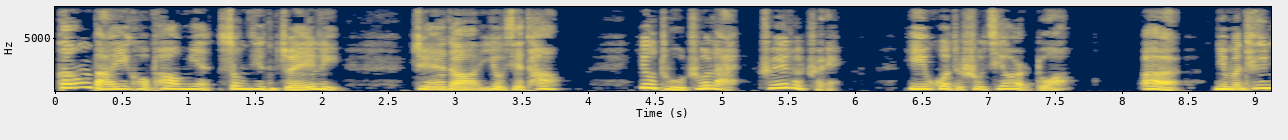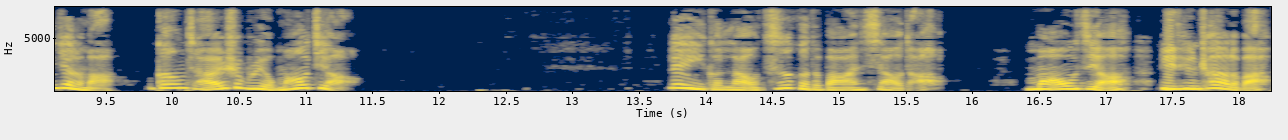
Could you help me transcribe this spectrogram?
刚把一口泡面送进嘴里，觉得有些烫，又吐出来吹了吹，疑惑地竖起耳朵：“哎，你们听见了吗？刚才是不是有猫叫？”另一个老资格的保安笑道：“猫叫？你听差了吧？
